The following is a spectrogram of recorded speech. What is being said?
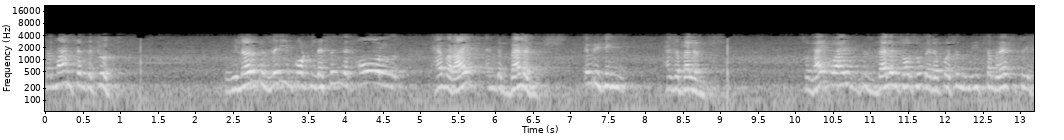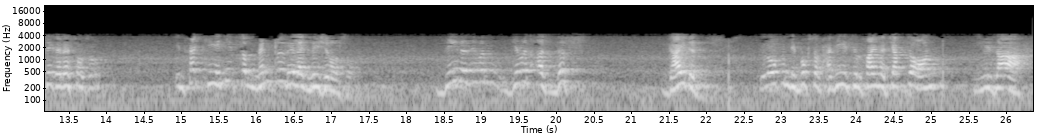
Salman said the truth. So we learn this very important lesson that all have a right and the balance. Everything has a balance. So likewise, this balance also that a person needs some rest, so he'll take a rest also. In fact, he needs some mental relaxation also. Deen has even given us this guidance. You'll open the books of hadith, you'll find a chapter on mizah,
